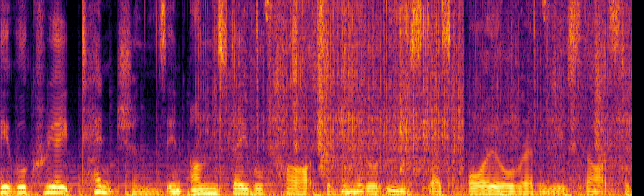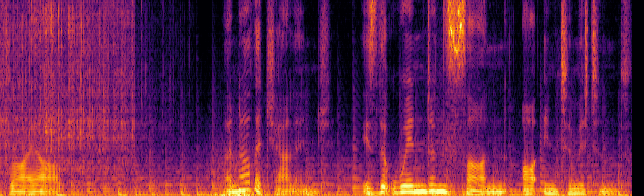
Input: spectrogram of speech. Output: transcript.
It will create tensions in unstable parts of the Middle East as oil revenue starts to dry up. Another challenge is that wind and sun are intermittent.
